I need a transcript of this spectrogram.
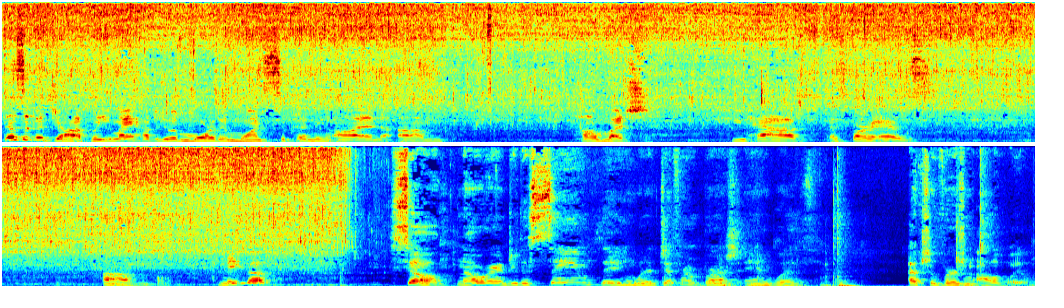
Does a good job, but you might have to do it more than once depending on um, how much you have as far as um, makeup so now we're going to do the same thing with a different brush and with extra virgin olive oil.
